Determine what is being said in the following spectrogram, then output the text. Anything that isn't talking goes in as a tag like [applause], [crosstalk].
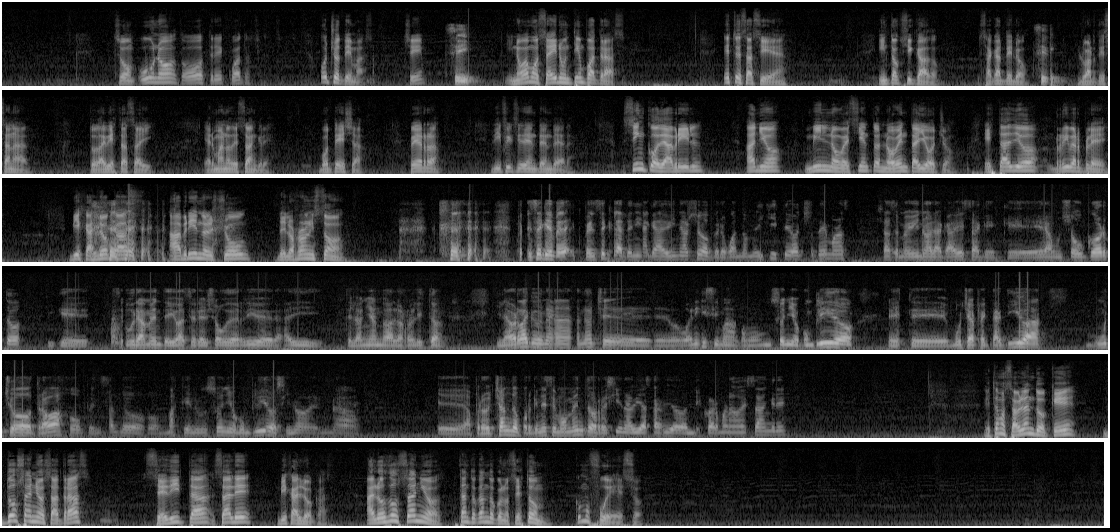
Son uno, dos, tres, cuatro, cinco, ocho temas, ¿sí? Sí. Y nos vamos a ir un tiempo atrás. Esto es así, ¿eh? Intoxicado. Sácatelo. Sí. Lo artesanal. Todavía estás ahí. Hermano de sangre. Botella. Perra. Difícil de entender. 5 de abril, año 1998. Estadio River Plate. Viejas locas [laughs] abriendo el show de los Rolling Stones. [laughs] pensé, que pensé que la tenía que adivinar yo, pero cuando me dijiste ocho temas, ya se me vino a la cabeza que, era un show corto y que seguramente iba a ser el show de River ahí teloneando a los Rolling Y la verdad que una noche buenísima, como un sueño cumplido, este, mucha expectativa, mucho trabajo pensando más que en un sueño cumplido, sino en una... Eh, aprovechando porque en ese momento recién había salido el disco Hermanos de Sangre Estamos hablando que dos años atrás se edita, sale Viejas Locas. A los dos años están tocando con los Stone. ¿Cómo fue eso?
